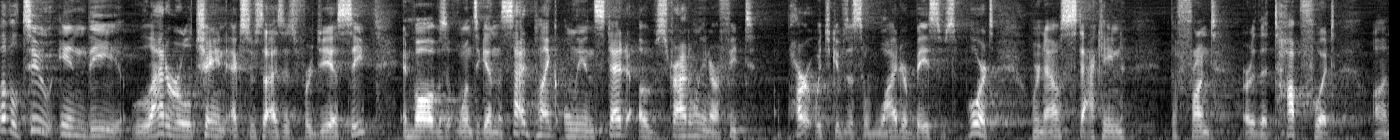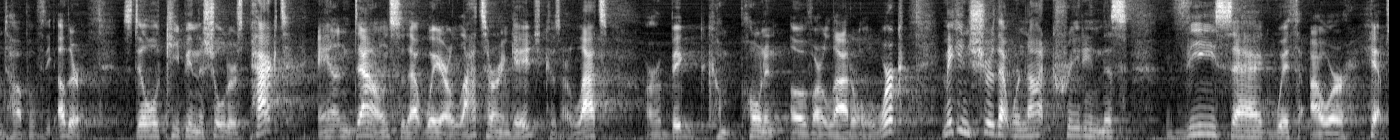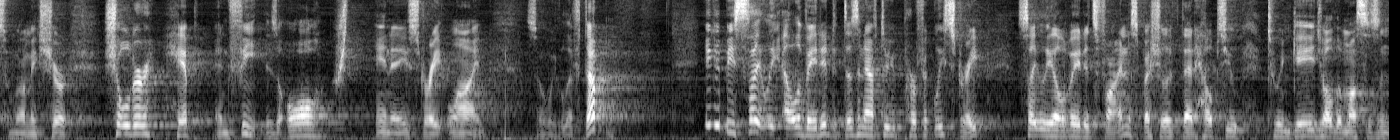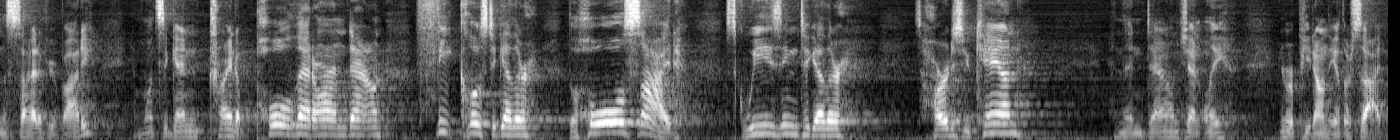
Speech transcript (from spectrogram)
Level two in the lateral chain exercises for GSC involves once again the side plank, only instead of straddling our feet apart, which gives us a wider base of support, we're now stacking the front or the top foot on top of the other. Still keeping the shoulders packed and down so that way our lats are engaged because our lats are a big component of our lateral work, making sure that we're not creating this V sag with our hips. We want to make sure shoulder, hip, and feet is all in a straight line. So we lift up. You could be slightly elevated. It doesn't have to be perfectly straight. Slightly elevated is fine, especially if that helps you to engage all the muscles in the side of your body. And once again, trying to pull that arm down, feet close together, the whole side, squeezing together as hard as you can, and then down gently and repeat on the other side.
